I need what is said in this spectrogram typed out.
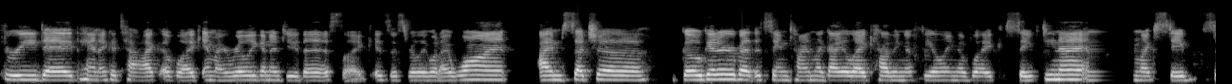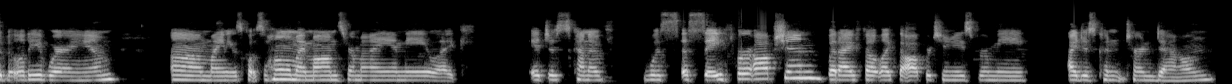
three day panic attack of like, am I really going to do this? Like, is this really what I want? I'm such a go getter, but at the same time, like, I like having a feeling of like safety net and, like sta- stability of where I am. Um, Miami was close to home. My mom's from Miami. Like, it just kind of was a safer option, but I felt like the opportunities for me I just couldn't turn down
